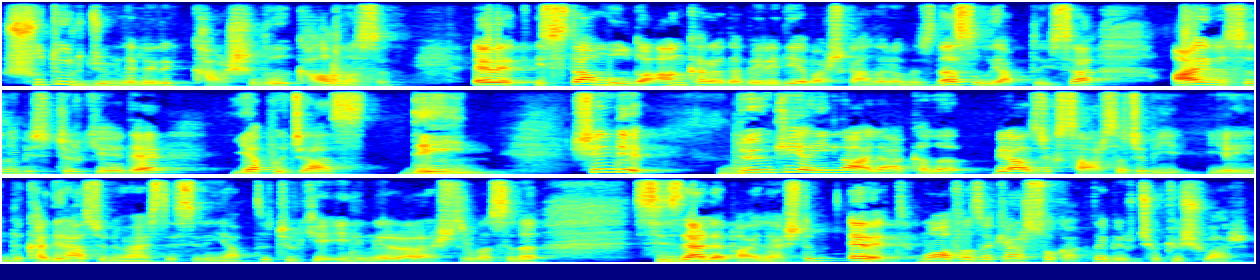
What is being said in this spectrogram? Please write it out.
Şu tür cümlelerin karşılığı kalmasın. Evet İstanbul'da, Ankara'da belediye başkanlarımız nasıl yaptıysa aynısını biz Türkiye'de yapacağız deyin. Şimdi Dünkü yayınla alakalı birazcık sarsıcı bir yayındı. Kadir Has Üniversitesi'nin yaptığı Türkiye İlimleri Araştırmasını sizlerle paylaştım. Evet, muhafazakar sokakta bir çöküş var.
